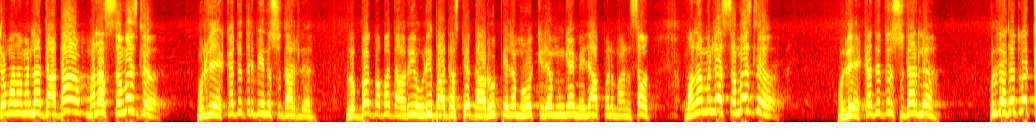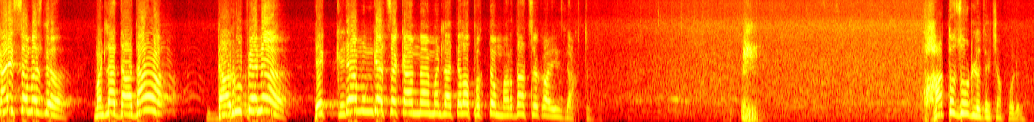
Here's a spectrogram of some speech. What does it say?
तो मला म्हणला दादा मला समजलं. म्हणलं एखादं तरी बेनं सुधारलं. म्हणलो बघ बाबा दारू एवढी बाद असते दारू पेल्यामुळं किड्या मुंग्या मेल्या आपण माणसं आहोत. मला म्हणलं समजलं. म्हणलं एखादं तर सुधारलं. म्हणलं दादा तुला काय समजलं? म्हटला दादा दारू पेनं हे किड्या मुंग्याचं काम नाही म्हटलं त्याला फक्त मर्दाचं काळीज लागतो. हात जोडलो त्याच्या पुढे.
